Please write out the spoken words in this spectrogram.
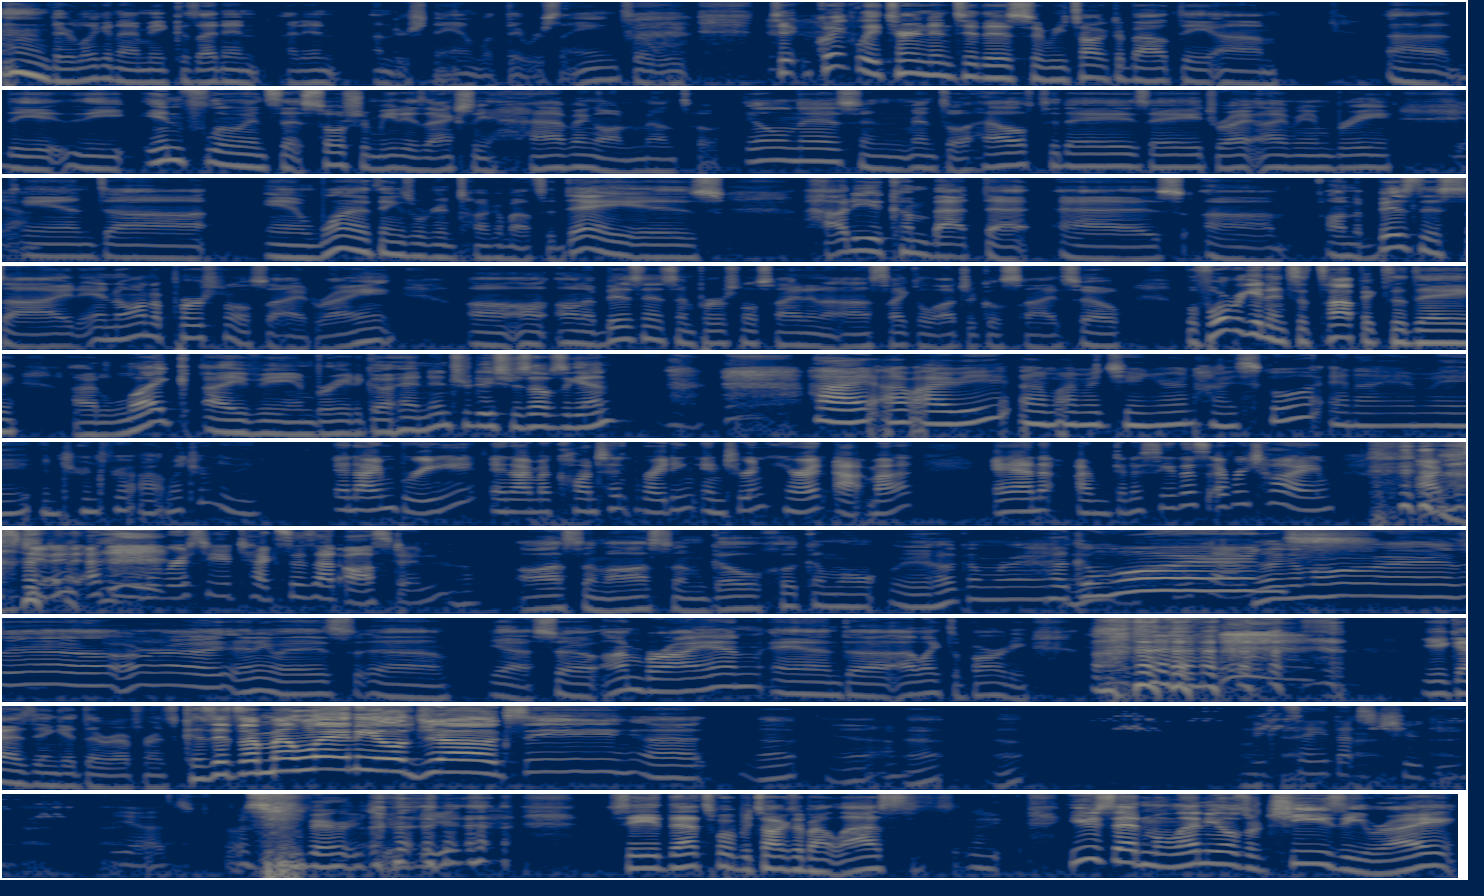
they're looking at me because I didn't I didn't understand what they were saying. So we t- quickly turned into this. So we talked about the um, uh, the the influence that social media is actually having on mental illness and mental health today's age, right, Ivy and Bree? Yeah. And uh, and one of the things we're going to talk about today is how do you combat that as um, on the business side and on a personal side, right? Uh, on, on a business and personal side and on a psychological side. So before we get into the topic today, I'd like Ivy and Bree to go ahead and introduce yourselves again. Hi, I'm Ivy. Um, I'm a junior in high school, and I am a intern for Atma Trinity. And I'm Bree, and I'm a content writing intern here at Atma. And I'm going to say this every time. I'm a student at the University of Texas at Austin. Awesome, awesome. Go hook 'em, ho- hook 'em right. Hook 'em horns. Hook 'em horns. Yeah. All right. Anyways, uh, yeah. So I'm Brian, and uh, I like to party. you guys didn't get that reference because it's a millennial joke. See? Uh, uh, yeah. Uh, uh. They'd say that's All right, cheugy. all right, all right, Yeah, all it's, very tricky. right. See, that's what we talked about last. You said millennials are cheesy, right?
